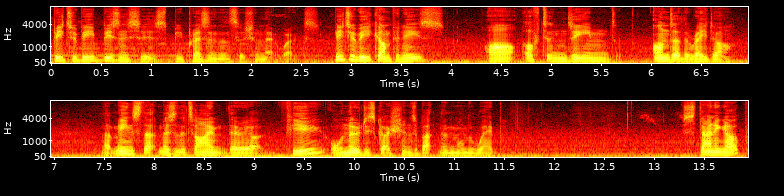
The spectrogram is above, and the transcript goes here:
B2B businesses be present on social networks? B2B companies are often deemed under the radar. That means that most of the time there are few or no discussions about them on the web. Standing up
